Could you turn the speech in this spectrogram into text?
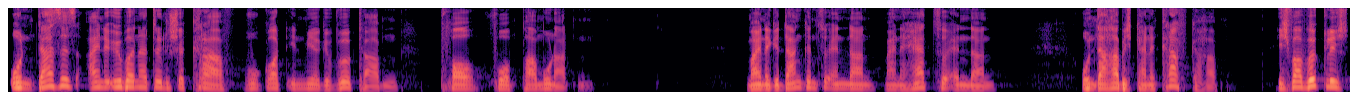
Und das ist eine übernatürliche Kraft, wo Gott in mir gewirkt hat vor, vor ein paar Monaten meine Gedanken zu ändern, mein Herz zu ändern. Und da habe ich keine Kraft gehabt. Ich war wirklich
